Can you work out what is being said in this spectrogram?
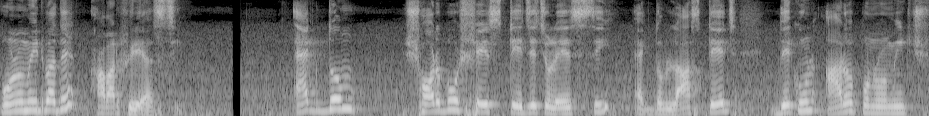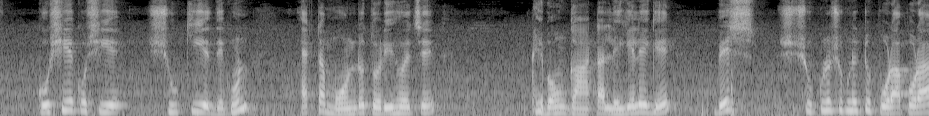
পনেরো মিনিট বাদে আবার ফিরে আসছি। একদম সর্বশেষ স্টেজে চলে এসেছি, একদম লাস্ট স্টেজ দেখুন আরও পনেরো মিনিট কষিয়ে কষিয়ে শুকিয়ে দেখুন, একটা মণ্ড তৈরি হয়েছে এবং গাটা লেগে লেগে বেশ শুকনো শুকনো একটু পোড়া পোড়া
